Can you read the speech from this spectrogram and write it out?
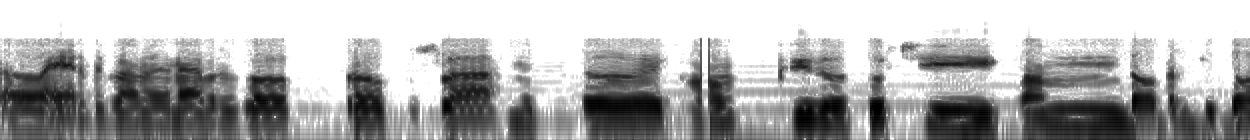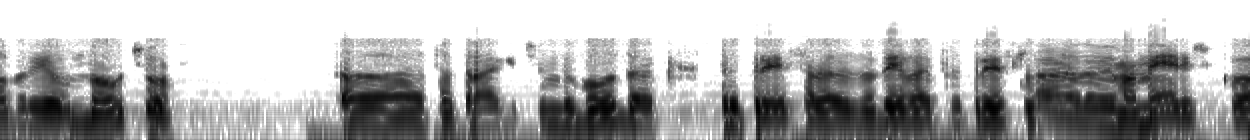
uh, Erdogana je najbolj zelo prav prišla med uh, ekonomsko krizo v Turčiji, vam dobro, dobro je vnovčil uh, ta tragičen dogodek. Pretresala, zadeva je pretresla vem, ameriško,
